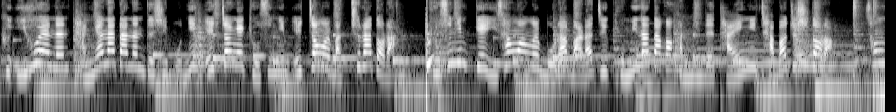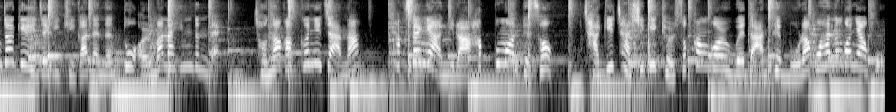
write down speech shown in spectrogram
그 이후에는 당연하다는 듯이 본인 일정에 교수님 일정을 맞추라더라. 교수님께 이 상황을 뭐라 말하지 고민하다가 갔는데 다행히 잡아주시더라. 성적이 의제기 기간에는 또 얼마나 힘든데 전화가 끊이지 않아? 아니라 학부모한테서 자기 자식이 결석한 걸 왜 나한테 뭐라고 하는 거냐고.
